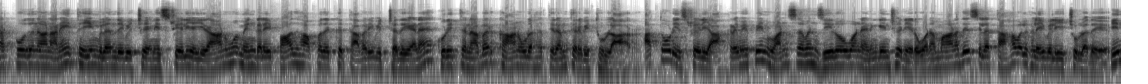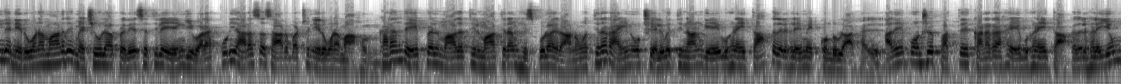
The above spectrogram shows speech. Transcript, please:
தற்போது நான் அனைத்தையும் இழந்து விட்டேன். இஸ்ரேலிய இராணுவம் எங்களை பாதுகாப்பதற்கு தவறிவிட்டது என குறித்த நபர் கானூடகத்திடம் தெரிவித்துள்ளார். அத்தோடு இஸ்ரேலிய ஆக்கிரமிப்பின் ஒன் செவன் ஜீரோ ஒன் என்கின்ற நிறுவனமானது சில தகவல்களை வெளியிட்டுள்ளது. இந்த நிறுவனமானது மெட்சியுலா பிரதேசத்தில் இயங்கி வரக்கூடிய அரசு சார்பற்ற நிறுவனமாகும். கடந்த ஏப்ரல் மாதத்தில் மாத்திரம் ஹிஸ்புலா இராணுவத்தினர் ஐநூற்று எழுபத்தி நான்கு ஏவுகணை தாக்குதல்களை மேற்கொண்டுள்ளார்கள். அதே போன்று பத்து கனரக ஏவுகணை தாக்குதல்களையும்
